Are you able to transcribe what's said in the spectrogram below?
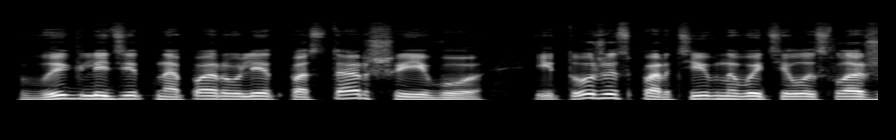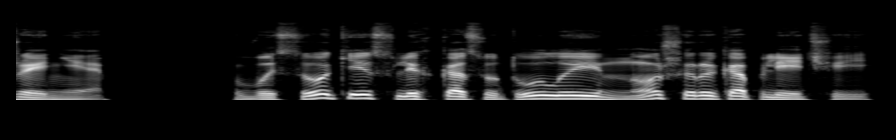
выглядит на пару лет постарше его и тоже спортивного телосложения. Высокий, слегка сутулый, но широкоплечий.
